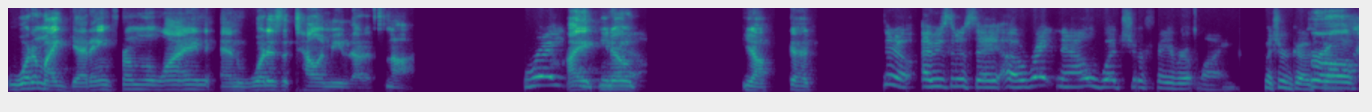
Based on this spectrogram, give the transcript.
what am I getting from the wine and what is it telling me that it's not? Right. I, you know, yeah, go ahead. You know, I was going to say, uh, right now, what's your favorite wine? What's your go-to? Girl,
